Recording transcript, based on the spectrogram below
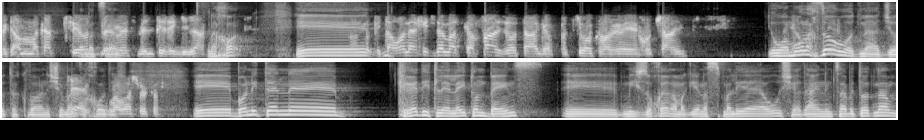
וגם מכת פציעות באמת בלתי רגילה. נכון. הפתרון היחיד שלהם בהתקפה, ז'וטה אגב פצוע כבר חודשיים. הוא אמור לחזור עוד מעט ג'וטה כבר, אני שומע את זה חודש. כן, ממש בטוח. בוא ניתן קרדיט ללייטון ביינס, מי שזוכר, המגן השמאלי ההוא שעדיין נמצא בטוטנאם,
